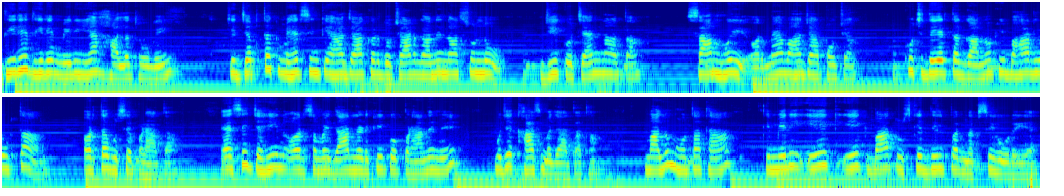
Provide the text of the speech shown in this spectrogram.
धीरे धीरे मेरी यह हालत हो गई कि जब तक मेहर सिंह के यहाँ जाकर दो चार गाने ना सुन लो, जी को चैन ना आता। शाम हुई और मैं वहाँ जा पहुँचा। कुछ देर तक गानों की बाहर लूटता और तब उसे पढ़ाता। ऐसे जहीन और समझदार लड़के को पढ़ाने में मुझे खास मज़ा आता था। मालूम होता था कि मेरी एक एक बात उसके दिल पर नक्शे हो रही है।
